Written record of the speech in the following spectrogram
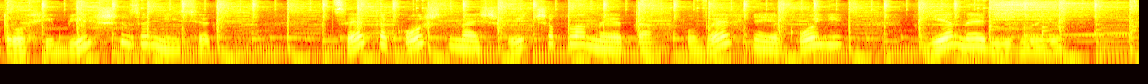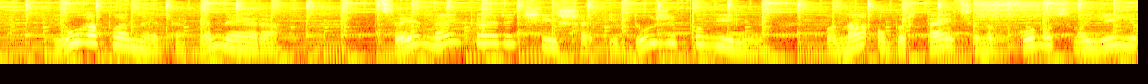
трохи більше за місяць. Це також найшвидша планета, поверхня якої є нерівною. Друга планета Венера. Це найгарячіша і дуже повільна. Вона обертається навколо своєї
